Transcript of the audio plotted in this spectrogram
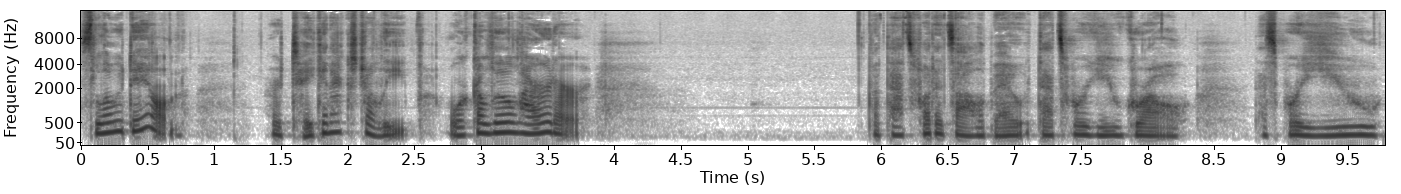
slow down or take an extra leap, work a little harder. But that's what it's all about. That's where you grow. That's where you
